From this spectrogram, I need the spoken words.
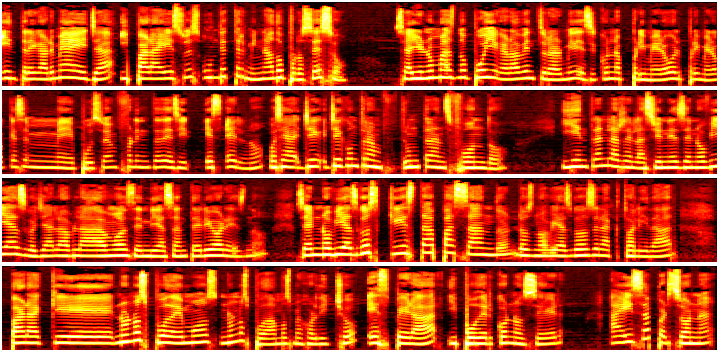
entregarme a ella y para eso es un determinado proceso. O sea, yo nomás no puedo llegar a aventurarme y decir con la primera o el primero que se me puso enfrente decir, es él, ¿no? O sea, lle- llega un, tran- un trasfondo y entran las relaciones de noviazgo, ya lo hablábamos en días anteriores, ¿no? O sea, noviazgos, ¿qué está pasando en los noviazgos de la actualidad para que no nos podemos, no nos podamos, mejor dicho, esperar y poder conocer a esa persona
